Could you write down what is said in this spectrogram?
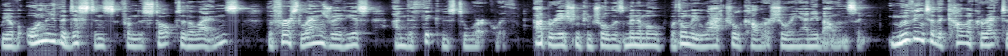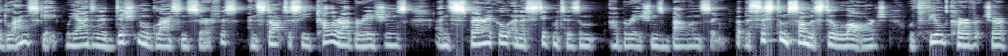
we have only the distance from the stop to the lens, the first lens radius, and the thickness to work with. Aberration control is minimal, with only lateral color showing any balancing. Moving to the color corrected landscape, we add an additional glass and surface and start to see color aberrations and spherical and astigmatism aberrations balancing. But the system sum is still large, with field curvature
